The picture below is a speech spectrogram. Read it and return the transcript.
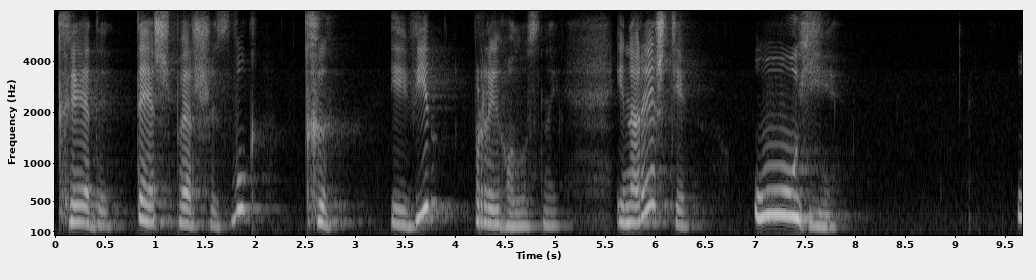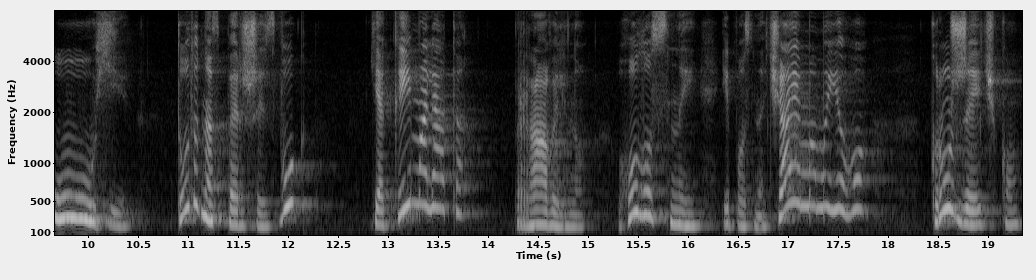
Кеди. Теж перший звук К. І він приголосний. І нарешті угі. Угі. Тут у нас перший звук. Який малята? Правильно, голосний. І позначаємо ми його кружечком.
